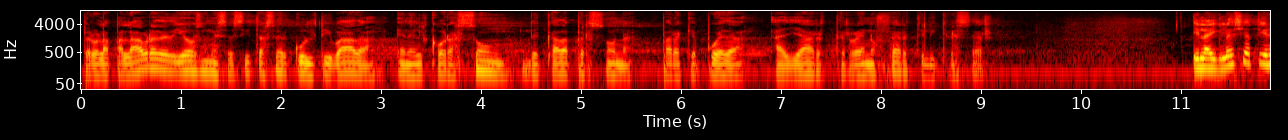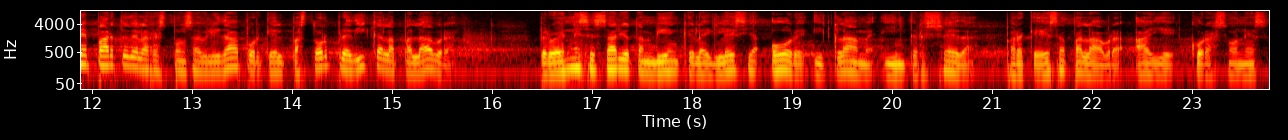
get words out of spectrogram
Pero la palabra de Dios necesita ser cultivada en el corazón de cada persona para que pueda hallar terreno fértil y crecer. Y la iglesia tiene parte de la responsabilidad porque el pastor predica la palabra, pero es necesario también que la iglesia ore y clame e interceda para que esa palabra halle corazones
